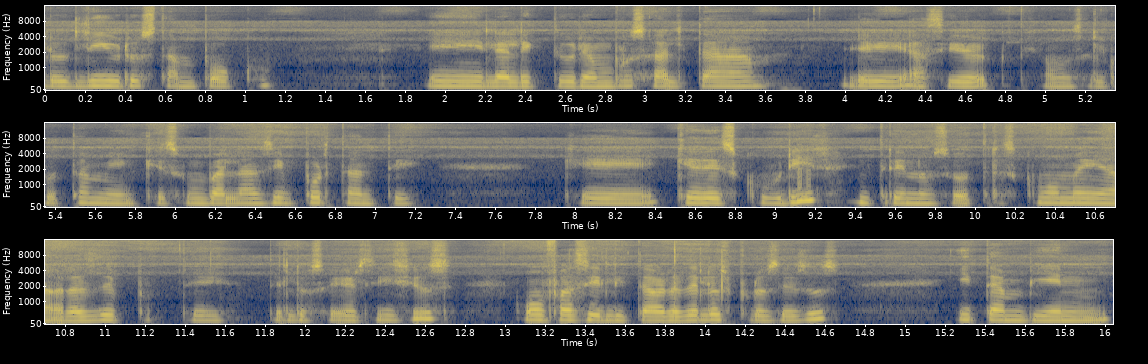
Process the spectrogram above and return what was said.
los libros tampoco. Eh, la lectura en voz alta eh, ha sido, digamos, algo también que es un balance importante que, descubrir entre nosotras como mediadoras de, de, los ejercicios, como facilitadoras de los procesos y también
